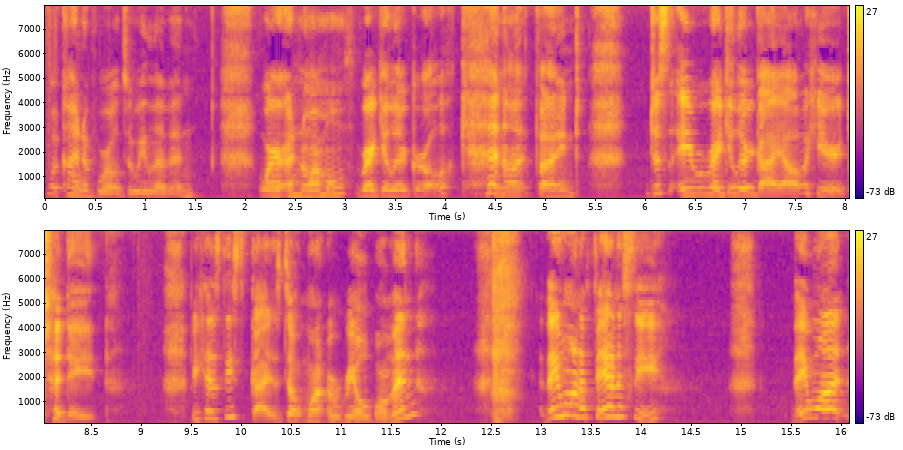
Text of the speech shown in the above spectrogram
What kind of world do we live in where a normal, regular girl cannot find just a regular guy out here to date? Because these guys don't want a real woman, they want a fantasy. They want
